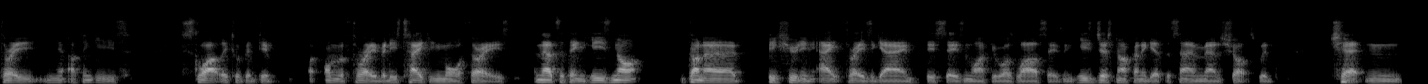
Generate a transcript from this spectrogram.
three I think he's slightly took a dip on the three but he's taking more threes. And that's the thing he's not gonna be shooting eight threes a game this season like he was last season. He's just not going to get the same amount of shots with Chet and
